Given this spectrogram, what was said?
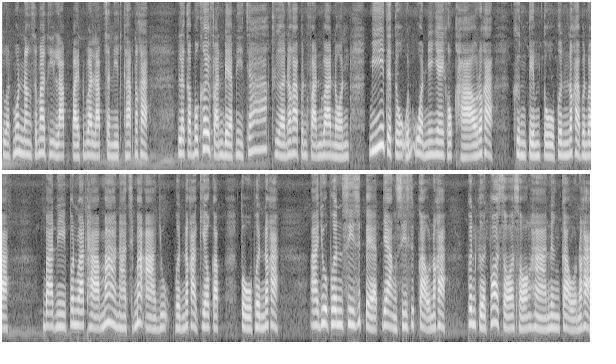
สวดมนต์นั่งสมาธิหลับไปเพิ่นว่าหลับสนิทคักเนาะค่ะแล้วก็บ่เคยฝันแบบนี้จักเถื่อเนาะค่ะเพิ่นฝันว่านอน มีแต่ตัวอ้วนๆใหญ่ๆขาวๆเนาะค่ะขึ้นเต็มโตเพิ่นเนาะค่ะเพิ่นว่าบาดนี้เพิ่นว่าถามานาสิมาอายุเพิ่นเนาะค่ะเกี่ยวกับโตเพิ่นเนาะค่ะอายุเพิ่น48ย่าง49เนาะค่ะเพิ่นเกิดพ่อศ2519เนาะค่ะ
